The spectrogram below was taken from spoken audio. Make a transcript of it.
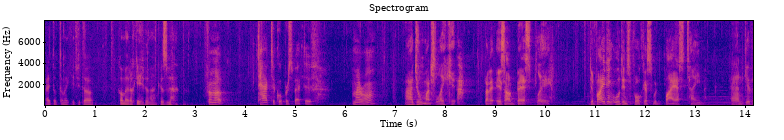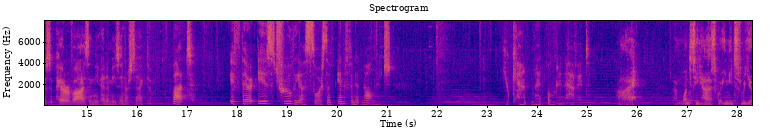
Állítottam egy kicsit a kamera képemen közben. From a tactical perspective, am I wrong? I don't much like it, but it is our best play. Dividing Odin's focus would buy us time. And give us a pair of eyes in the enemy's inner sanctum. But if there is truly a source of infinite knowledge, you can't let Odin have it. Aye. And once he has what he needs from you,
